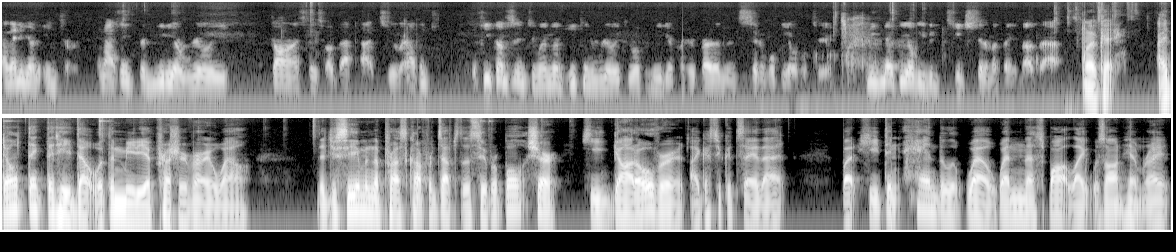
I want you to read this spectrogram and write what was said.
And then he got injured. And I think the media really got on his face about that too. And I think if he comes into England, he can really deal with the media pressure better than Stidham will be able to. And he might be able to even teach Stidham a thing about that. Okay, I don't think that he dealt with the media pressure very well. Did you see him in the press conference after the Super Bowl? Sure, he got over it. I guess you could say that. But he didn't handle it well when the spotlight was on him, right?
